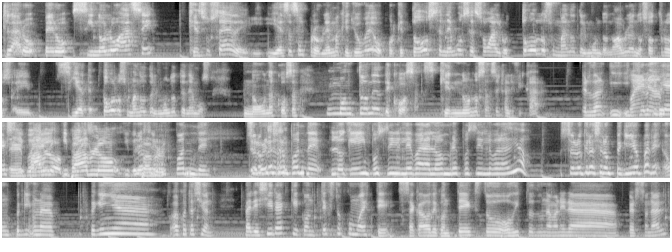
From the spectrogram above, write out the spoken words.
Claro, pero si no lo hace, ¿qué sucede? Y, ese es el problema que yo veo, porque todos tenemos eso algo, todos los humanos del mundo, no hablo de nosotros eh, siete, todos los humanos del mundo tenemos, no una cosa, montones de cosas que no nos hace calificar. Perdón, y, bueno, decir, Pablo, Pablo, y por eso responde, solo por eso responde, lo que es imposible para el hombre es posible para Dios. Solo quiero hacer un pequeño, un una pequeña acotación pareciera que contextos como este, sacados de contexto o vistos de una manera personal,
